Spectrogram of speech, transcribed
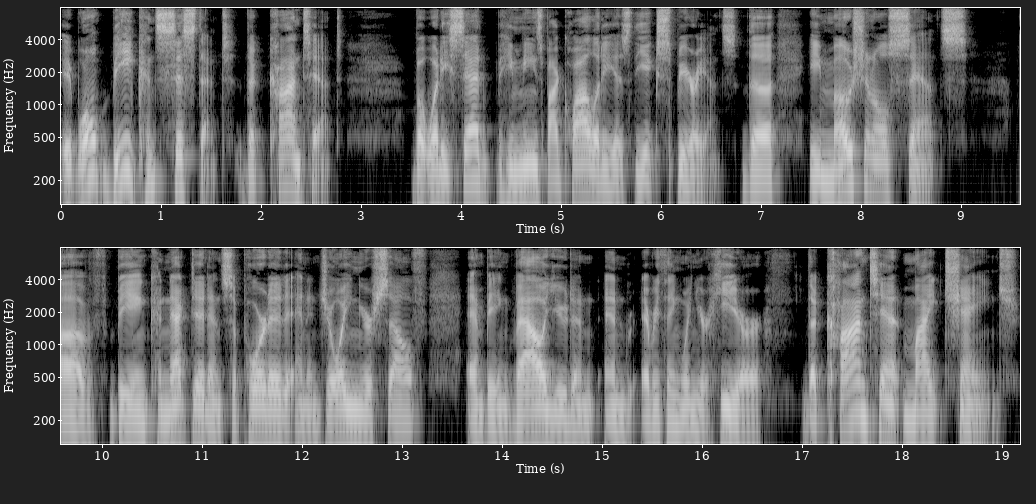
it won't be consistent the content. But what he said he means by quality is the experience, the emotional sense of being connected and supported and enjoying yourself and being valued and, and everything when you're here, the content might change.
